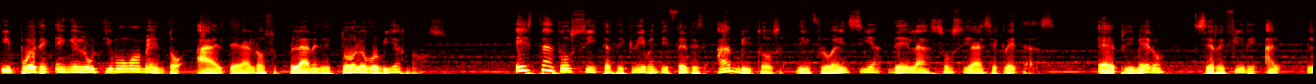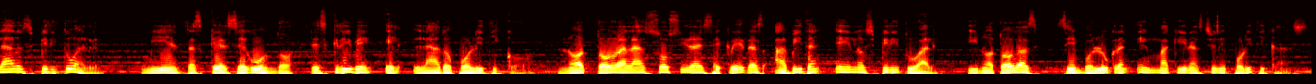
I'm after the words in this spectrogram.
y pueden en el último momento alterar los planes de todos los gobiernos. Estas dos citas describen diferentes ámbitos de influencia de las sociedades secretas. El primero se refiere al lado espiritual, mientras que el segundo describe el lado político. No todas las sociedades secretas habitan en lo espiritual y no todas se involucran en maquinaciones políticas.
